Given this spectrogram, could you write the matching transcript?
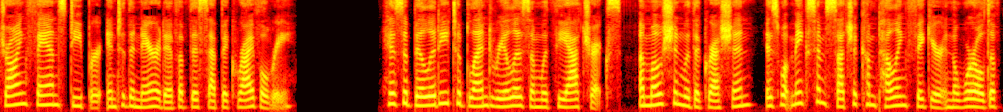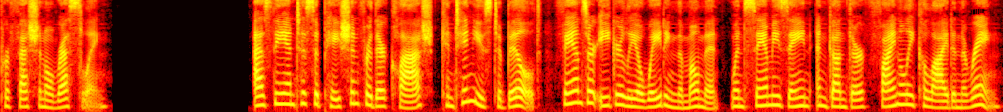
drawing fans deeper into the narrative of this epic rivalry. His ability to blend realism with theatrics, emotion with aggression, is what makes him such a compelling figure in the world of professional wrestling. As the anticipation for their clash continues to build, fans are eagerly awaiting the moment when Sami Zayn and Gunther finally collide in the ring.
